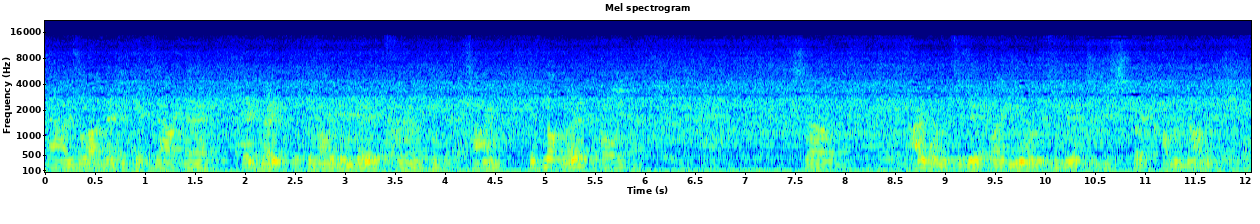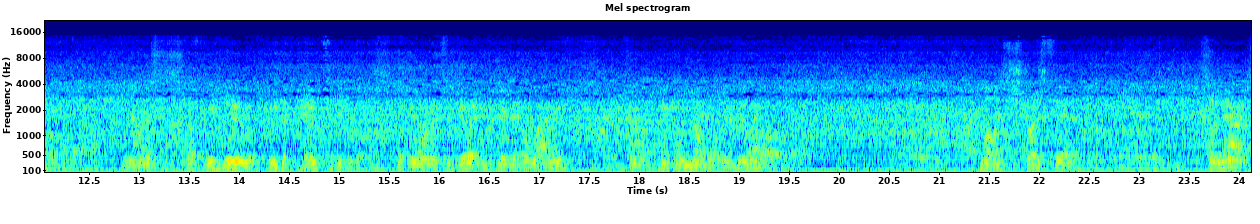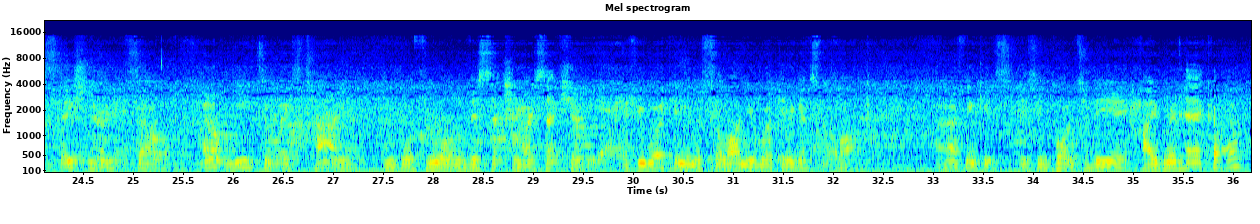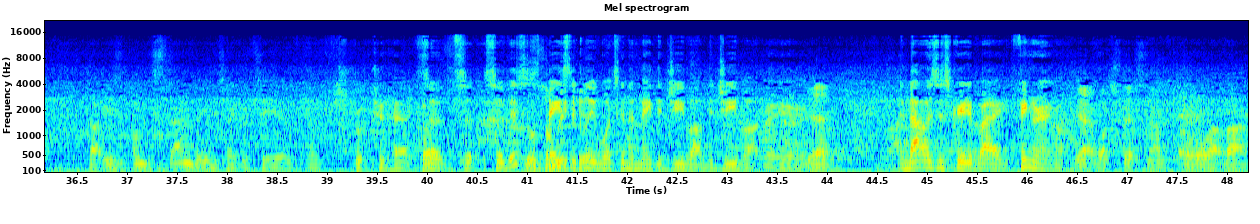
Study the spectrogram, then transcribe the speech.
Now there's a lot of educators out there. They're great, but they've only been doing it for a little bit of time. They've not learned it all yet. So I wanted to do it like you wanted to do it to just spread common knowledge. You know, this is stuff we do, we get paid to do this, but we wanted to do it and give it away so that people know what they're doing. Knowledge destroys fear. So now it's stationary, so I don't need to waste time and go through all of this section by section. If you're working in a salon, you're working against the clock. And I think it's it's important to be a hybrid hair cutter that is understand the integrity of, of structured haircut. So, so, so this You is basically what's going to make the G bob the G bob right here. yeah, And that was just created by finger angle. yeah. Watch this now. Pull all that back.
